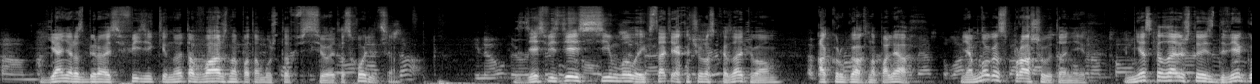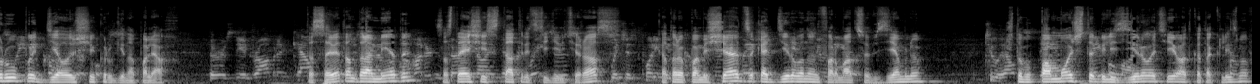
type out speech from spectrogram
Um, Я не разбираюсь в физике, но это важно, потому что все это сходится. Здесь везде есть символы, и, кстати, я хочу рассказать вам о кругах на полях. Меня много спрашивают о них, и мне сказали, что есть две группы, делающие круги на полях. Это совет Андромеды, состоящий из 139 рас, которые помещают закодированную информацию в Землю, чтобы помочь стабилизировать ее от катаклизмов.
